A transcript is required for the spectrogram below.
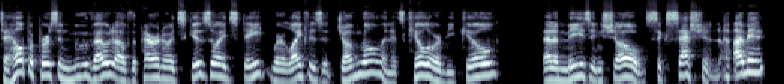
to help a person move out of the paranoid schizoid state where life is a jungle and it's kill or be killed that amazing show succession i mean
